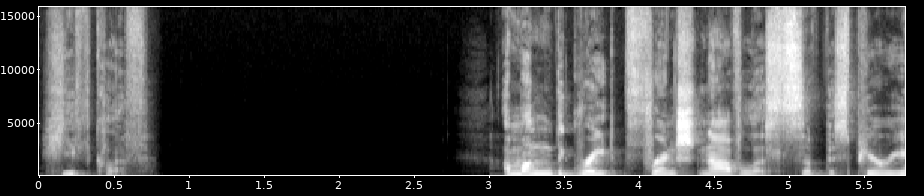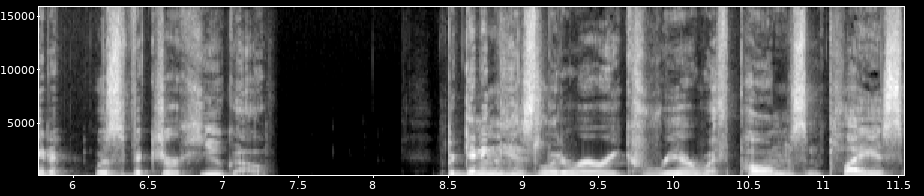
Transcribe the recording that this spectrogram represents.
Heathcliff. Among the great French novelists of this period was Victor Hugo. Beginning his literary career with poems and plays,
